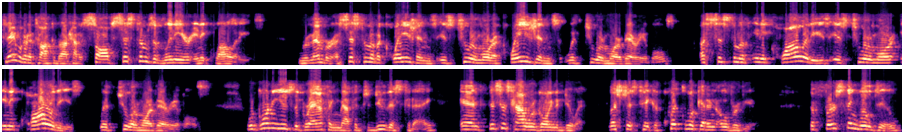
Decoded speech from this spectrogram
Today we're going to talk about how to solve systems of linear inequalities. Remember, a system of equations is two or more equations with two or more variables. A system of inequalities is two or more inequalities with two or more variables. We're going to use the graphing method to do this today, and this is how we're going to do it. Let's just take a quick look at an overview. The first thing we'll do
